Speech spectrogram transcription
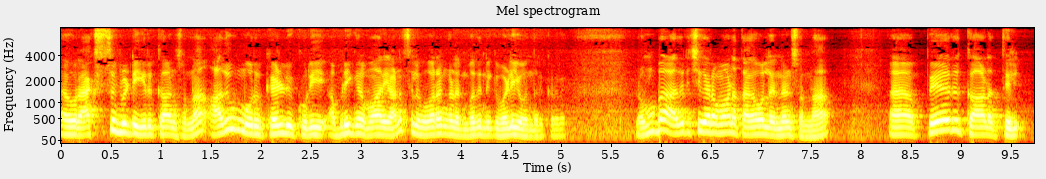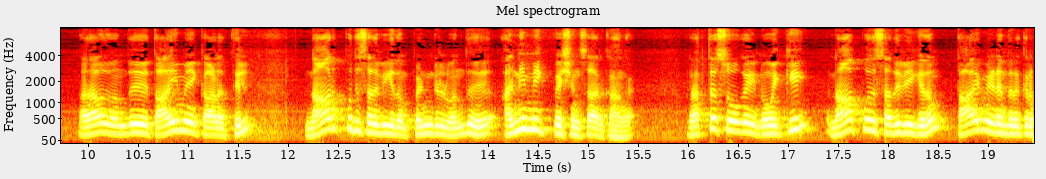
ஒரு அக்சசிபிலிட்டி இருக்கான்னு சொன்னால் அதுவும் ஒரு கேள்விக்குறி அப்படிங்கிற மாதிரியான சில விவரங்கள் என்பது இன்றைக்கி வெளியே வந்திருக்கிறது. ரொம்ப அதிர்ச்சிகரமான தகவல் என்னன்னு சொன்னால் பேறு காலத்தில் அதாவது வந்து தாய்மை காலத்தில் நாற்பது சதவிகிதம் பெண்கள் வந்து அனிமிக் பேஷண்ட்ஸாக இருக்காங்க. இரத்த சோகை நோய்க்கு நாற்பது சதவிகிதம் தாய்மை இழந்திருக்கிற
